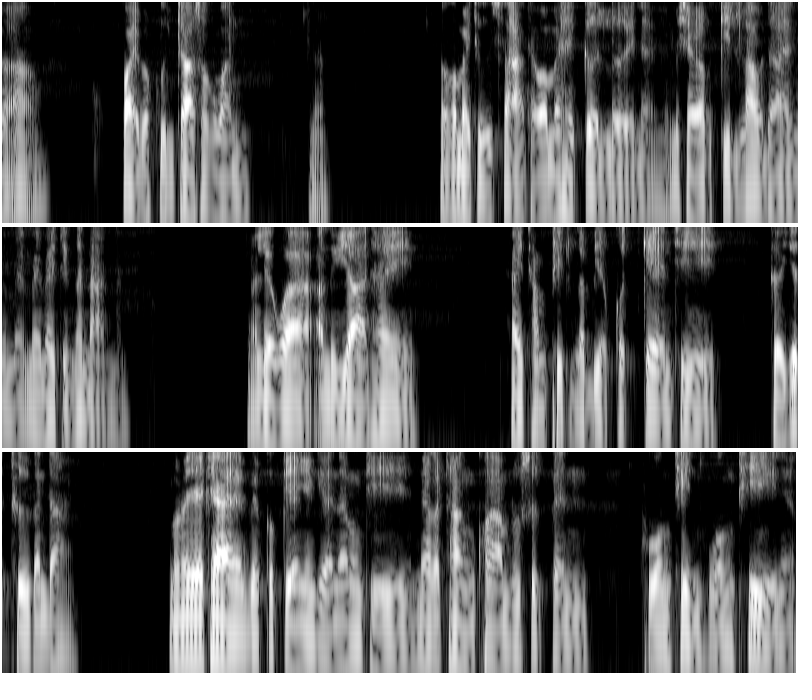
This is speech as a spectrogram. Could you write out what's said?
ก็เอาปล่อยพระคุณเจ้าสักวันนะ ก็ไม่ถือสาแต่ว่าไม่ให้เกินเลยนะไม่ใช่ว่ากินเหล้าได้ไม่ไม่ไม่ถึงขนาดนั้นเรียกว่าอนุญาตให้ให้ทำผิดระเบียบกฎเกณฑ์ที่เคยยึดถือกันได้ มันไม่ใช่แค่ระเบียบกฎเกณฑ์อย่างเดียวนะบางทีแม้กระทั่งความรู้สึกเป็นหวงถิ่นหวงที่เนี่ย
